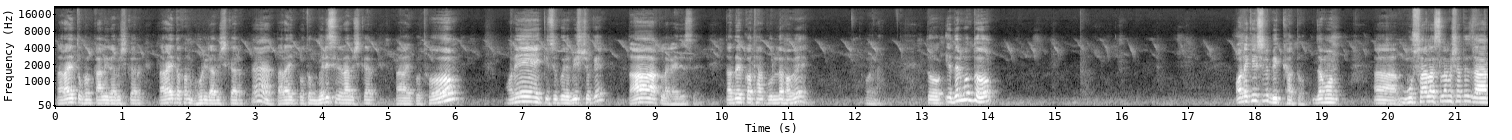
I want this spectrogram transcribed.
তারাই তখন কালির আবিষ্কার, তারাই তখন ঘড়ির আবিষ্কার হ্যাঁ তারাই প্রথম মেডিসিনের আবিষ্কার, তারাই প্রথম অনেক কিছু করে বিশ্বকে তাক লাগাই দিয়েছে। তাদের কথা বললে হবে? হয় না। তো এদের মধ্যে অনেকেই ছিল বিখ্যাত। যেমন মুসা আল্লাহ সাল্লামের সাথে যার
